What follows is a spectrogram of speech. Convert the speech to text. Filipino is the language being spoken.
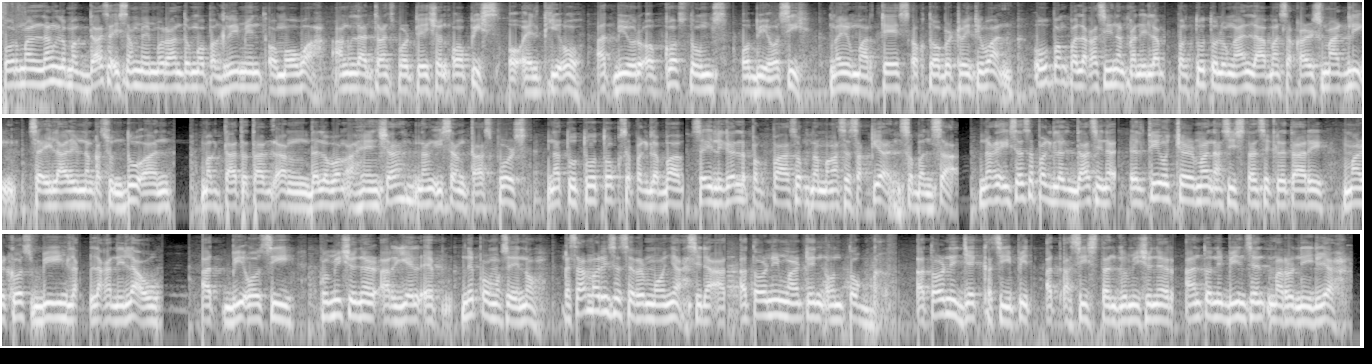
Formal nang lumagda sa isang Memorandum of Agreement o MOA ang Land Transportation Office o LTO at Bureau of Customs o BOC ngayong Martes, October 21 upang palakasin ang kanilang pagtutulungan laban sa car smuggling. Sa ilalim ng kasunduan, magtatatag ang dalawang ahensya ng isang task force na tututok sa paglabag sa iligal na pagpasok ng mga sasakyan sa bansa. Nakaisa sa paglagda sina LTO Chairman Assistant Secretary Marcos B. Lacanilao at BOC Commissioner Ariel F. Nepomuceno. Kasama rin sa seremonya sina At- Attorney Martin Ontog, Attorney Jack Kasipit at Assistant Commissioner Anthony Vincent Maronilla.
